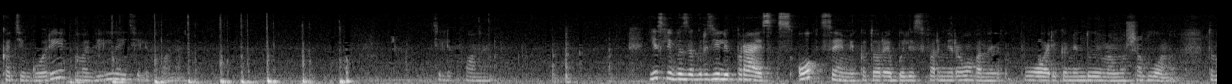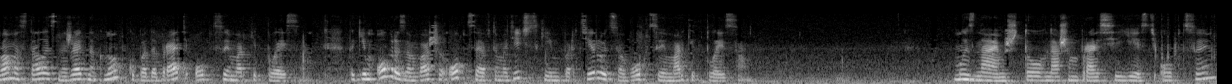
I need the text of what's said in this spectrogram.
категории мобильные телефоны. Телефоны. Если вы загрузили прайс с опциями, которые были сформированы по рекомендуемому шаблону, то вам осталось нажать на кнопку «Подобрать опции маркетплейса». Таким образом, ваши опции автоматически импортируются в опции маркетплейса. Мы знаем, что в нашем прайсе есть опции.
